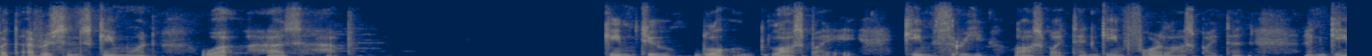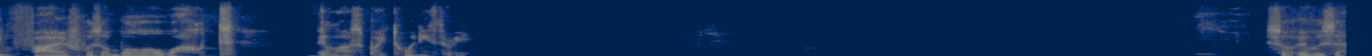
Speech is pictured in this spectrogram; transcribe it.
But ever since game one what has happened? Game two lost by 8 game 3 lost by 10 game 4 lost by 10 and game 5 was a blowout. They lost by 23 So it was a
